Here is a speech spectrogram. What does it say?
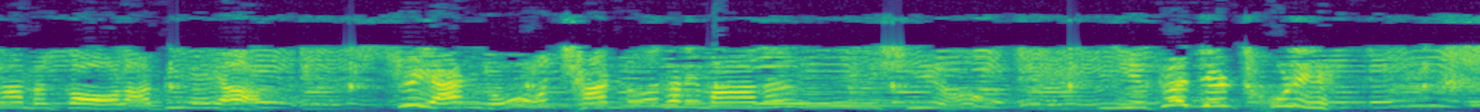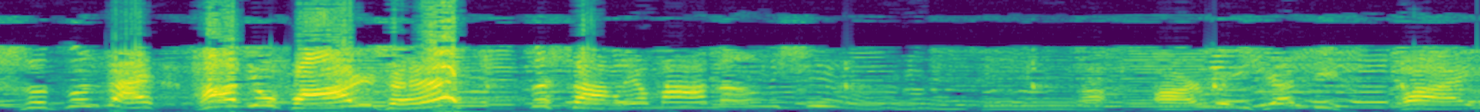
他们告了别呀。徐彦中牵着他的马能行，一个劲出来。狮子在，他就翻身，这上了马能行啊！二位贤弟，快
